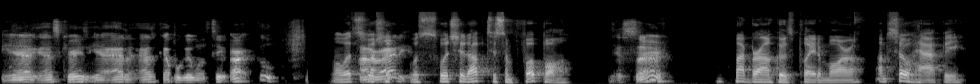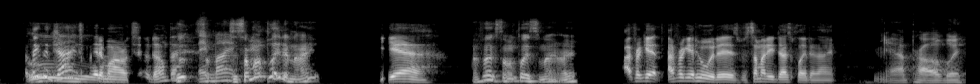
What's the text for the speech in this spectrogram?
Yeah, that's crazy. Yeah, I had, a, I had a couple good ones too. All right, cool. Well, let's switch Alrighty. it. Let's switch it up to some football. Yes, sir. My Broncos play tomorrow. I'm so happy. I think the Giants play tomorrow too, don't they? Who- They so- might. Did someone play tonight? Yeah. I feel like someone plays tonight, right? I forget. I forget who it is, but somebody does play tonight. Yeah, probably.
